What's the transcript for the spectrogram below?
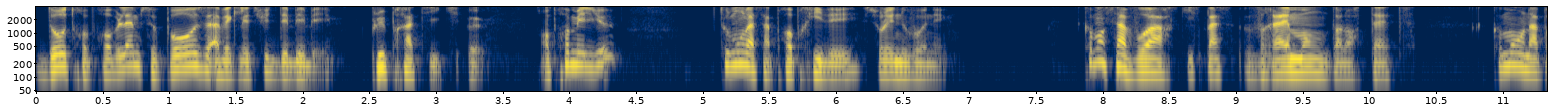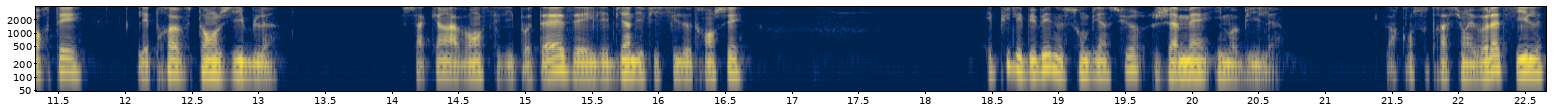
D'autres problèmes se posent avec l'étude des bébés, plus pratiques, eux. En premier lieu, tout le monde a sa propre idée sur les nouveau-nés. Comment savoir ce qui se passe vraiment dans leur tête? Comment en apporter les preuves tangibles? Chacun avance ses hypothèses et il est bien difficile de trancher. Et puis les bébés ne sont bien sûr jamais immobiles. Leur concentration est volatile,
